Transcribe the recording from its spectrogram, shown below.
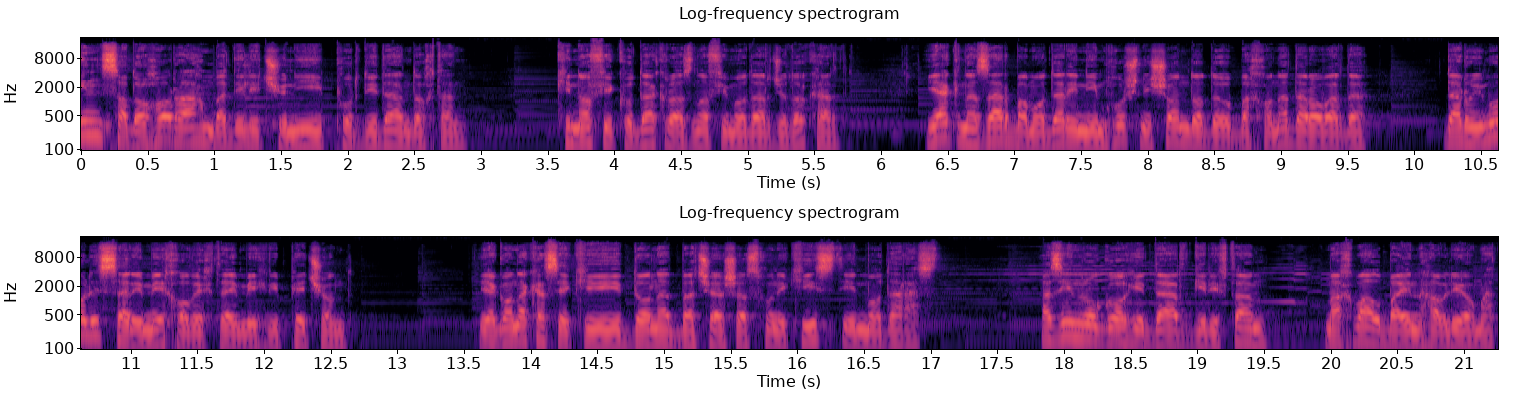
Ин садоҳо раҳм ба дили чунӣ пурдида андохтанд. Ки нофи кӯдакро аз нофи модар ҷудо кард як назар ба модари нимҳуш нишон доду ба хона дароварда дар рӯймоли сари мех овехтаи меҳрӣ печонд. Ягона касе ки донад бачааш аз хуни кист ин модар аст. Аз ин рӯ гоҳи дард гирифтан махмал ба ин ҳавлӣ омад.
